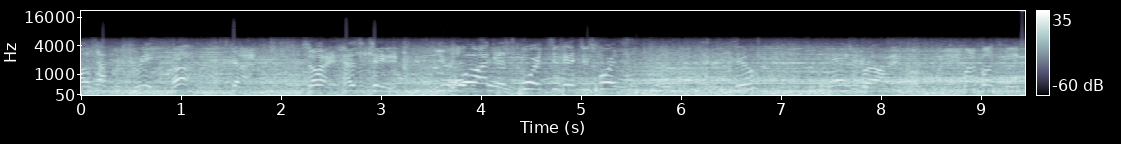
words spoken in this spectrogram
Y'all shot for free. Ah, this guy. Sorry, hesitated. You well, I get a sport too. Can I two sports? Two? Thanks, bro. My bucks, please.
